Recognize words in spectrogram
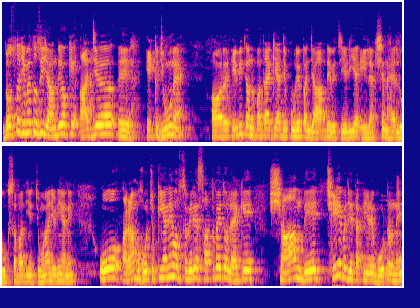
ਦੋਸਤੋ, ਜਿਵੇਂ ਤੁਸੀਂ ਜਾਣਦੇ ਹੋ ਕਿ ਅੱਜ 1 ਜੂਨ ਹੈ ਔਰ ਇਹ ਵੀ ਤੁਹਾਨੂੰ ਪਤਾ ਹੈ ਕਿ ਅੱਜ ਪੂਰੇ ਪੰਜਾਬ ਦੇ ਵਿੱਚ ਜਿਹੜੀ ਹੈ ਇਲੈਕਸ਼ਨ ਹੈ, ਲੋਕ ਸਭਾ ਦੀਆਂ ਚੋਣਾਂ ਜਿਹੜੀਆਂ ਨੇ, ਉਹ ਆਰੰਭ ਹੋ ਚੁੱਕੀਆਂ ਨੇ ਔਰ ਸਵੇਰੇ 7 ਵਜੇ ਤੋਂ ਲੈ ਕੇ ਸ਼ਾਮ ਦੇ 6 ਵਜੇ ਤੱਕ ਜਿਹੜੇ ਵੋਟਰ ਨੇ,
